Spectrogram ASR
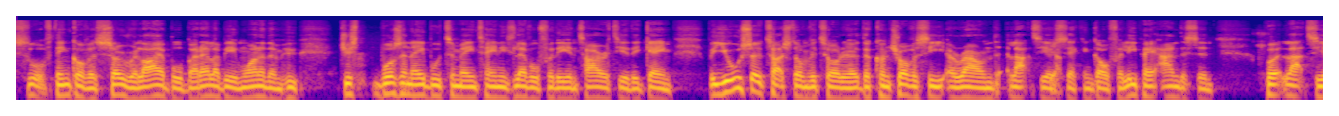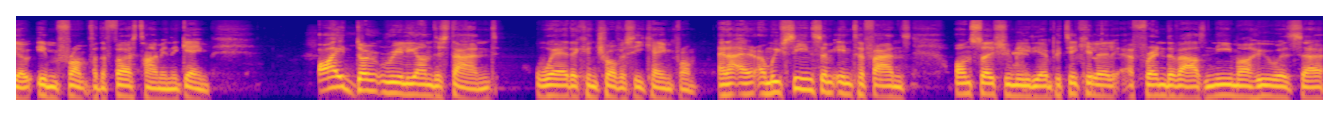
sort of think of as so reliable, Barella being one of them, who just wasn't able to maintain his level for the entirety of the game. But you also touched on Vittorio, the controversy around Lazio's yeah. second goal. Felipe Anderson put Lazio in front for the first time in the game. I don't really understand where the controversy came from. And, I, and we've seen some Inter fans on social media, in particular a friend of ours, Nima, who was uh,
